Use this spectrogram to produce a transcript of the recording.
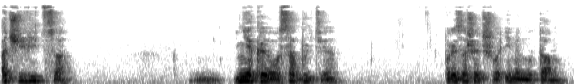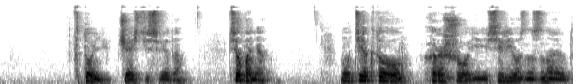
очевидца некоего события, произошедшего именно там, в той части света, все понятно. Ну, те, кто хорошо и серьезно знают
